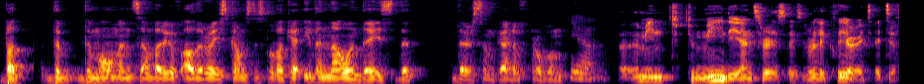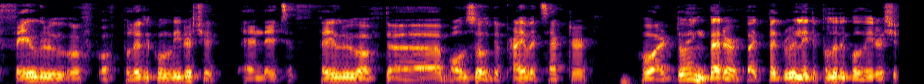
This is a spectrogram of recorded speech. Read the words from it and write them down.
but the, the moment somebody of other race comes to Slovakia, even nowadays, that there's some kind of problem. Yeah. I mean, t- to me, the answer is, is really clear. It's, it's a failure of, of political leadership and it's a failure of the, also the private sector who are doing better, but, but really the political leadership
